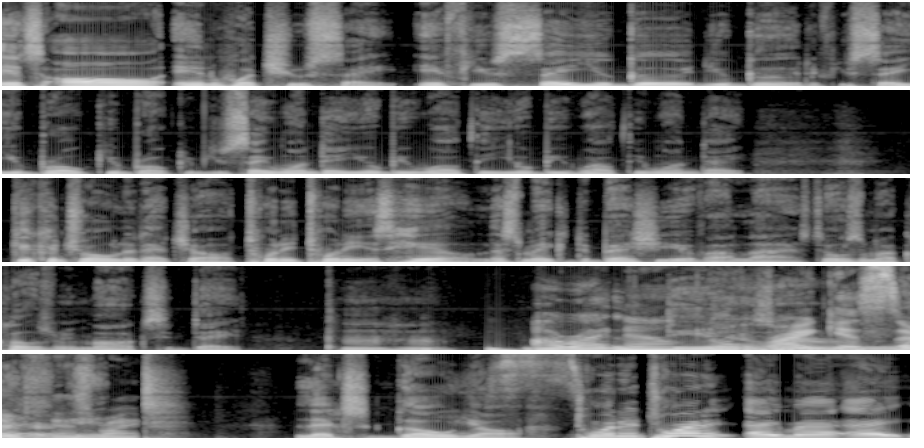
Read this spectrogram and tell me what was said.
It's all in what you say. If you say you're good, you're good. If you say you broke, you broke. If you say one day you'll be wealthy, you'll be wealthy one day. Get control of that, y'all. 2020 is here. Let's make it the best year of our lives. Those are my closing remarks today. Mm-hmm. All right now. Deal All right, yes, sir. with That's it. right. Let's go, y'all. 2020. Hey, man. Hey,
